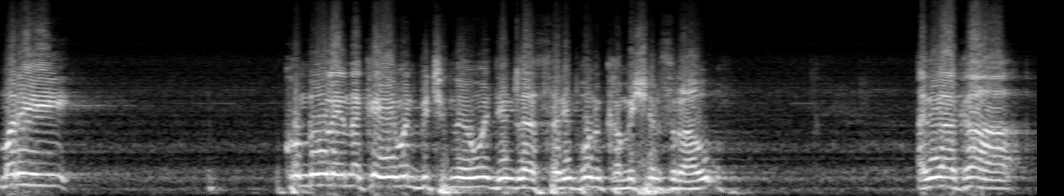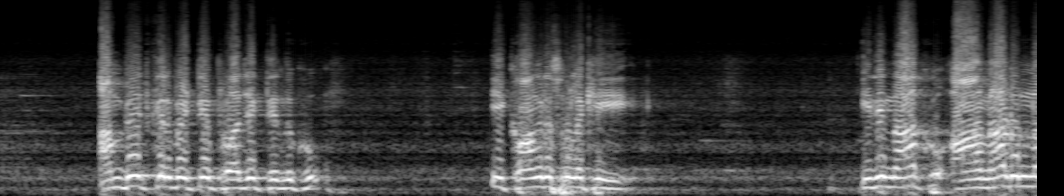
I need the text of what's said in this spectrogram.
మరి కొన్ని రోజులు అయినాక ఏమనిపించిందేమో దీంట్లో సరిపోని కమిషన్స్ రావు. అది కాక అంబేద్కర్ పెట్టే ప్రాజెక్ట్ ఎందుకు? ఈ కాంగ్రెస్ వాళ్ళకి ఇది నాకు ఆనాడున్న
